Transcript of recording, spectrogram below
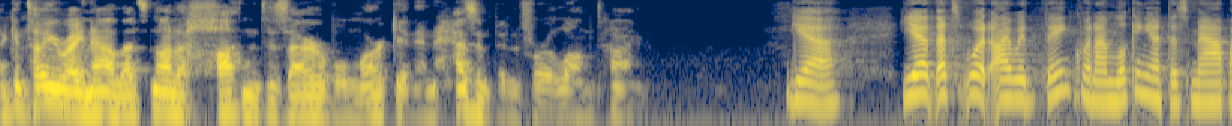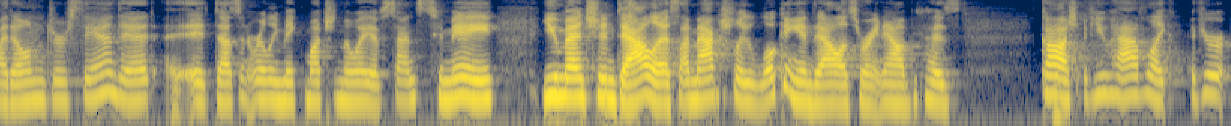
I can tell you right now, that's not a hot and desirable market, and hasn't been for a long time. Yeah, yeah, that's what I would think when I'm looking at this map. I don't understand it. It doesn't really make much in the way of sense to me. You mentioned Dallas. I'm actually looking in Dallas right now because gosh, if you have like if you're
